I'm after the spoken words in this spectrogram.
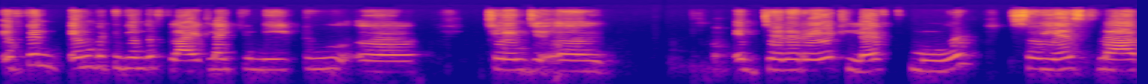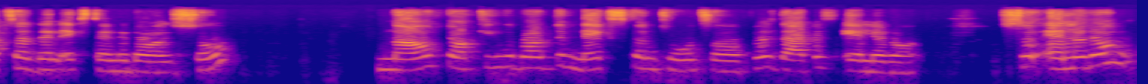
if in, in between the flight, like you need to uh, change, uh, generate lift more. So yes, flaps are then extended also. Now talking about the next control surface, that is aileron. So aileron,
